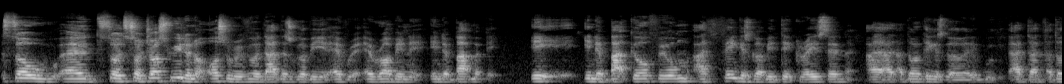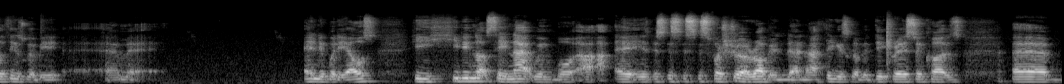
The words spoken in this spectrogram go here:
so uh, so so Joss Whedon also revealed that there's gonna be a, a Robin in the Batman in the Batgirl film, I think it's gonna be Dick Grayson. I I don't think it's gonna. I, I don't think it's gonna be um, anybody else. He he did not say Nightwing, but I, I, it's, it's, it's for sure Robin, and I think it's gonna be Dick Grayson because. Um,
